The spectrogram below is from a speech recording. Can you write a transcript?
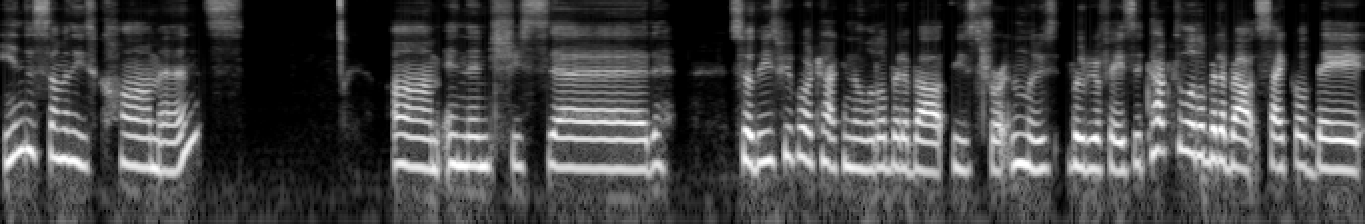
into some of these comments. Um, and then she said, so these people are talking a little bit about these short shortened luteal phase. They talked a little bit about cycle day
